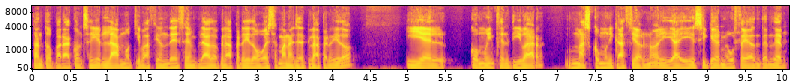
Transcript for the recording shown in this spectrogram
Tanto para conseguir la motivación de ese empleado que la ha perdido o ese manager que la ha perdido y el cómo incentivar más comunicación, ¿no? Y ahí sí que me gustaría entender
